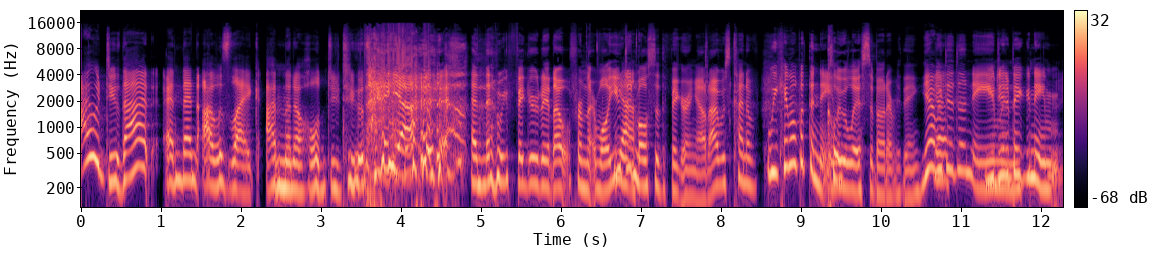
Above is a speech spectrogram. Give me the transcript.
I would do that. And then I was like, I'm going to hold you to that. yeah. and then we figured it out from there. Well, you Yeah. did most of the figuring out. I was kind of we came up with the name. clueless about everything. Yeah, Yeah. we did the name. You did a big name,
